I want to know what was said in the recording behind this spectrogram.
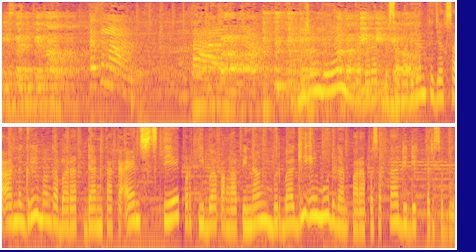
Bisa dikenal. Bujang Dayang Bangka Barat bersama dengan Kejaksaan Negeri Bangka Barat dan KKN Setie Pertiba Pangkal Pinang berbagi ilmu dengan para peserta didik tersebut.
